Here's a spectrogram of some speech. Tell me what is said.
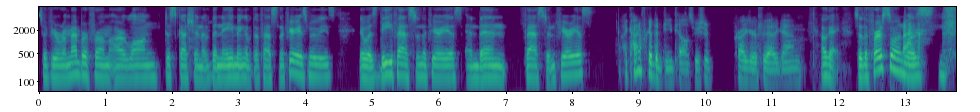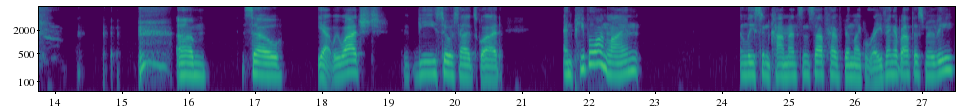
So if you remember from our long discussion of the naming of the Fast and the Furious movies, it was The Fast and the Furious and then Fast and Furious. I kind of forget the details. We should probably go through that again. Okay, so the first one was um so yeah, we watched the Suicide Squad and people online at least in comments and stuff have been like raving about this movie.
